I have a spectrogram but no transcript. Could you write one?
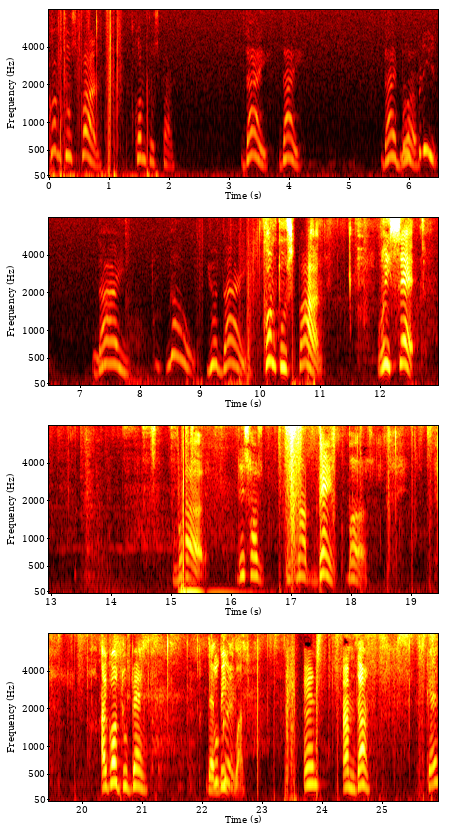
Come to spawn. Come to spawn. Die. Die. Die, bro. Please. Die. No. You die. Come to spawn. Reset. But this house is not bank, but I go to bank, the Okay. big one, and I'm done. Okay.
